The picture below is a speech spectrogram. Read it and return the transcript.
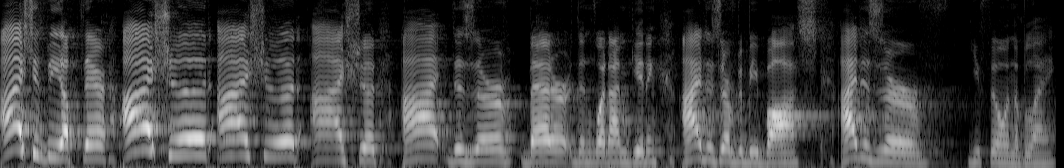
I should be up there. I should, I should, I should. I deserve better than what I'm getting. I deserve to be boss. I deserve, you fill in the blank.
